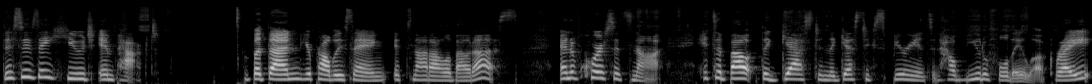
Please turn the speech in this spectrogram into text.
This is a huge impact. But then you're probably saying it's not all about us. And of course it's not. It's about the guest and the guest experience and how beautiful they look, right?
